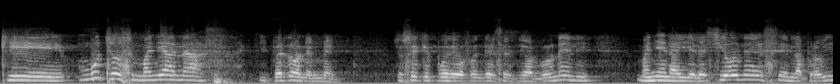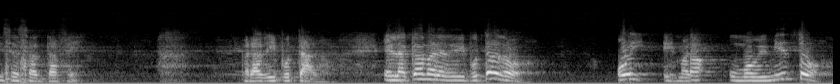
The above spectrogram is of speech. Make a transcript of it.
que muchos mañanas, y perdónenme, yo sé que puede ofenderse el señor Brunelli, mañana hay elecciones en la provincia de Santa Fe para diputado. En la Cámara de Diputados, hoy es un movimiento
